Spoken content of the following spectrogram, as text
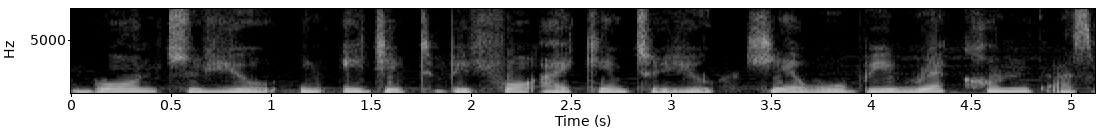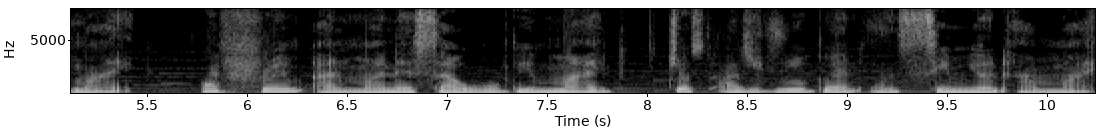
born to you in Egypt before I came to you here will be reckoned as mine. Ephraim and Manasseh will be mine, just as Reuben and Simeon are mine.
